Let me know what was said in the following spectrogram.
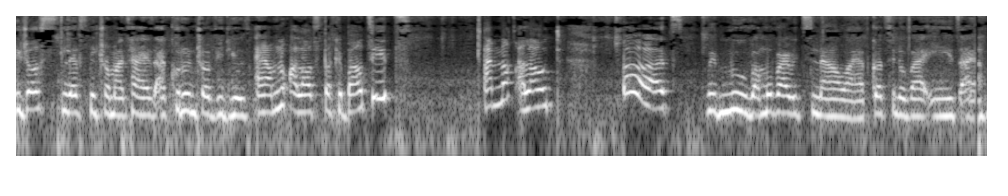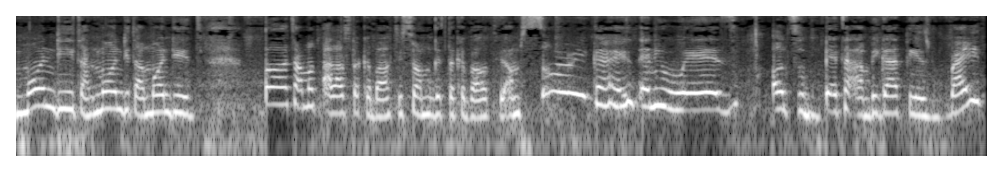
It just left me traumatized. I couldn't draw videos. I am not allowed to talk about it. I'm not allowed but we move. I'm over it now. I have gotten over it. I have mourned it and mourned it and mourned it. But i'm not allowed to talk about it so i'm gonna talk about it. I'm sorry guys. Anyways on to better and bigger things right?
